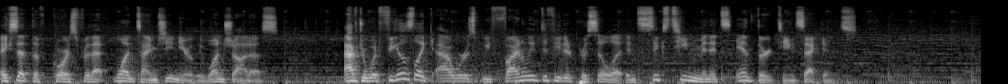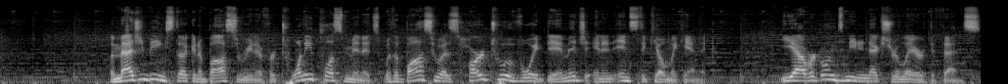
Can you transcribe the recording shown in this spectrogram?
Except of course for that one time she nearly one-shot us. After what feels like hours, we finally defeated Priscilla in 16 minutes and 13 seconds. Imagine being stuck in a boss arena for 20 plus minutes with a boss who has hard to avoid damage and an insta-kill mechanic. Yeah, we're going to need an extra layer of defense.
